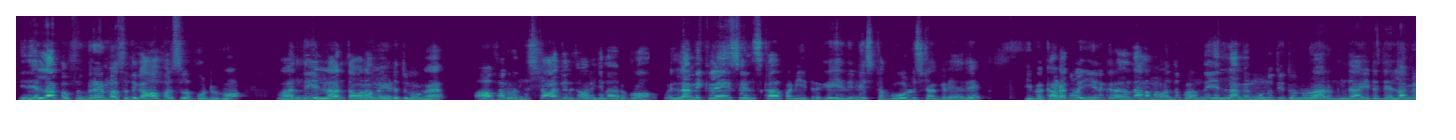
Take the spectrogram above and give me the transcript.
இது எல்லாம் இப்போ பிப்ரவரி மாசத்துக்கு ஆஃபர்ஸ்ல போட்டிருக்கோம். வந்து எல்லாரும் தவறாம எடுத்துக்கோங்க. ஆஃபர் வந்து ஸ்டாக் இருக்க வரைக்கும் தான் இருக்கும். எல்லாமே கிளையன் சேல்ஸ்க்காக பண்ணிட்டு இருக்கு. எதுவுமே போல்டு ஸ்டாக் கிடையாது. இப்ப கடைக்குள்ள இருக்கிறது தான் நம்ம வந்து இப்ப வந்து எல்லாமே முன்னூத்தி தொண்ணூறுவா இருக்கு இந்த ஐட்டத்தை எல்லாமே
